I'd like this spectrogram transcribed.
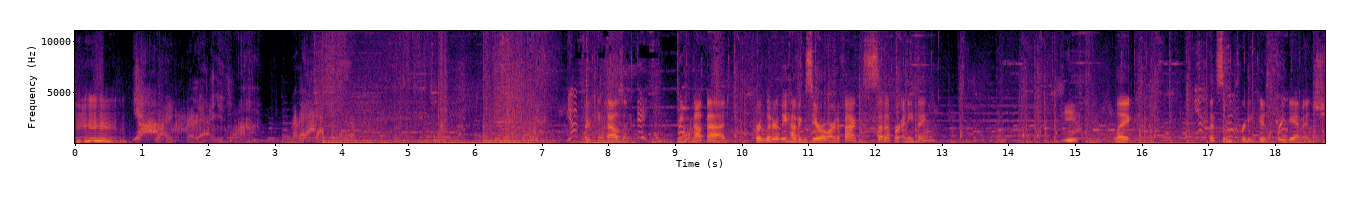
yeah. 1,000. I mean, not bad. For literally having zero artifacts set up or anything. Like, that's some pretty good free damage.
